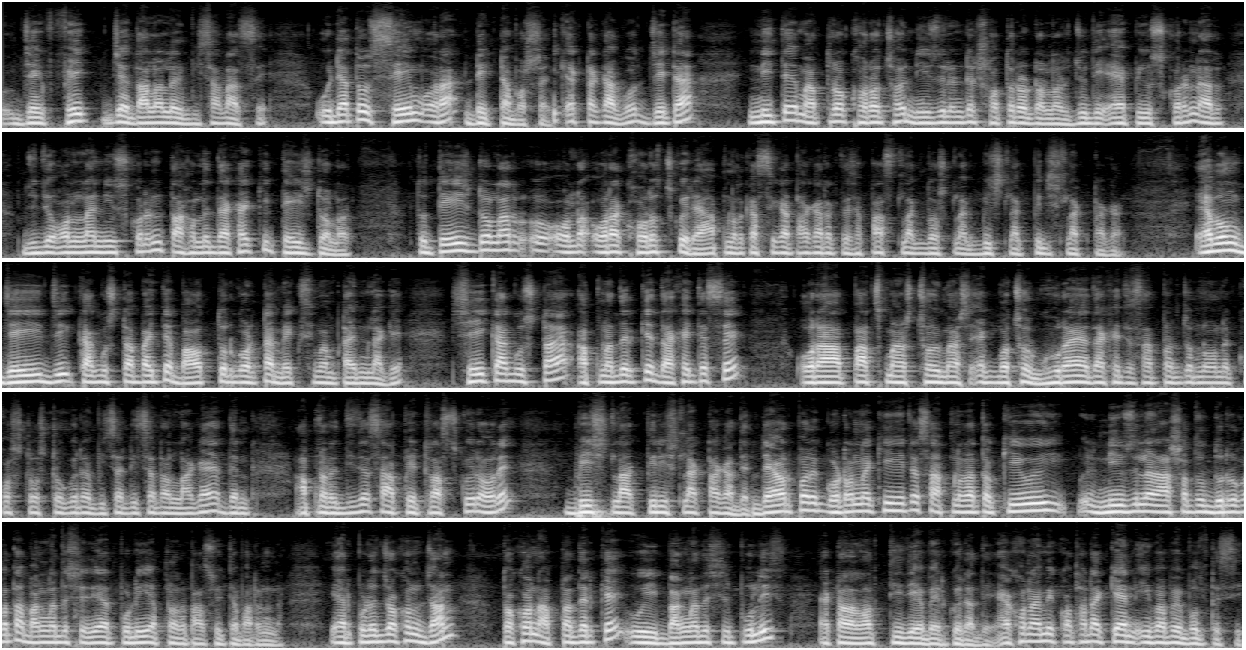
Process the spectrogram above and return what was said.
যে ফেক যে দালালের ভিসাটা আছে ওইটা তো সেম ওরা ডেটটা বসায়। একটা কাগজ যেটা নিতে মাত্র খরচ হয় নিউজিল্যান্ডের সতেরো ডলার যদি অ্যাপ ইউজ করেন আর যদি অনলাইন ইউজ করেন তাহলে দেখায় কি তেইশ ডলার তো তেইশ ডলার ওরা- ওরা খরচ করে আপনার কাছ থেকে টাকা রাখতেছে পাঁচ লাখ, দশ লাখ, বিশ লাখ, তিরিশ লাখ টাকা। এবং যেই যে কাগজটা পাইতে বাহাত্তর ঘণ্টা ম্যাক্সিমাম টাইম লাগে, সেই কাগজটা আপনাদেরকে দেখাইতেছে ওরা পাঁচ মাস, ছয় মাস, এক বছর ঘুরায় দেখাইতেছে, আপনার জন্য অনেক কষ্ট কষ্ট করে ভিসা টিসাটা লাগায় দেন, আপনারা দিতেছে, আপনি ট্রাস্ট করে ওরে বিশ লাখ, তিরিশ লাখ টাকা দেন। দেওয়ার পরে ঘটনা কী হইতেছে, আপনারা তো কেউই নিউজিল্যান্ড আসা তো দূরের কথা, বাংলাদেশের এয়ারপোর্টেই আপনারা পাস হইতে পারেন না। এয়ারপোর্টে যখন যান, তখন আপনাদেরকে ওই বাংলাদেশের পুলিশ একটা লাত্তি দিয়ে বের করে দেয়। এখন আমি কথাটা কেন এইভাবে বলতেছি?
